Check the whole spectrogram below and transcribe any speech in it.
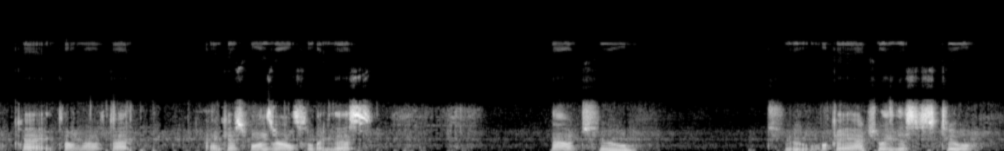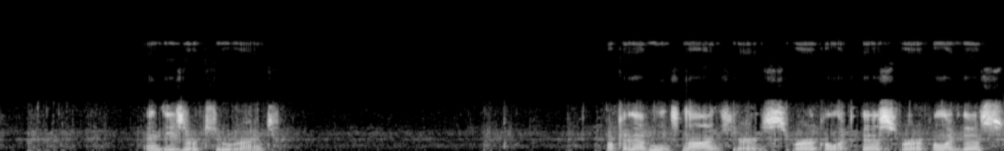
Okay, don't know if that. I guess ones are also like this. Now two two. Okay, actually this is two. And these are two, right? Okay, that means 9 here is vertical like this, vertical like this.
